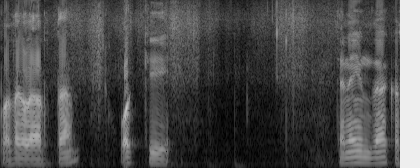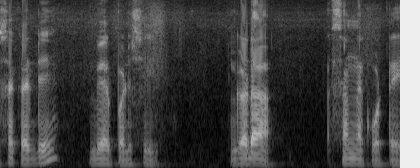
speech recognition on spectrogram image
ಪದಗಳ ಅರ್ಥ ಒಕ್ಕಿ ತೆನೆಯಿಂದ ಕಸಕಡ್ಡಿ ಬೇರ್ಪಡಿಸಿ, ಗಡ ಸಣ್ಣ ಕೋಟೆ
